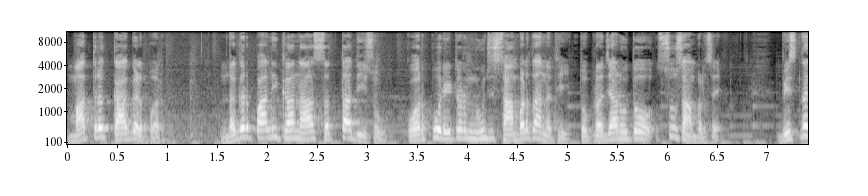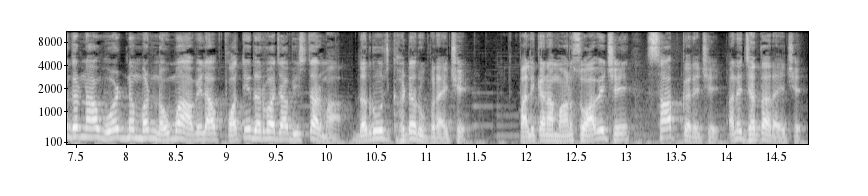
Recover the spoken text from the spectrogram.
માત્ર કાગળ પર. નગરપાલિકાના સત્તાધીશો કોર્પોરેટરનું જ સાંભળતા નથી. તો પ્રજાનું તો શું સાંભળશે? વિસનગરના વોર્ડ નંબર નવમાં આવેલા ફતેહ દરવાજા વિસ્તારમાં દરરોજ ગટર ઉભરાય છે. પાલિકાના માણસો આવે છે, સાફ કરે છે અને જતા રહે છે.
